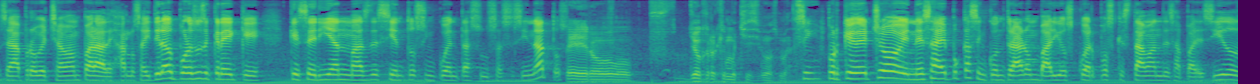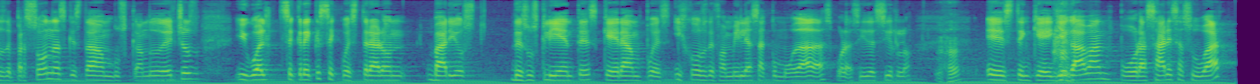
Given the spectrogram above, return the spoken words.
O sea, aprovechaban para dejarlos ahí tirados. Por eso se cree que, que serían más de 150 sus asesinatos. Pero yo creo que muchísimos más. Sí, porque de hecho en esa época se encontraron varios cuerpos que estaban desaparecidos, de personas que estaban buscando. De hecho, igual se cree que secuestraron varios de sus clientes que eran pues hijos de familias acomodadas, por así decirlo. Ajá. Este, que llegaban por azares a su bar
